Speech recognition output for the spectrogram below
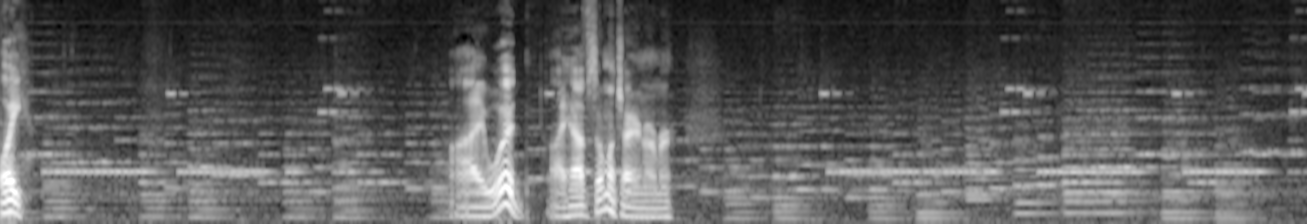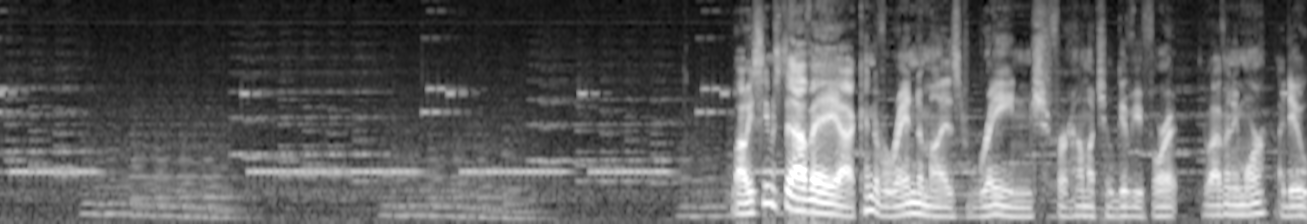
Oi. I would. I have so much iron armor. Wow, he seems to have a uh, kind of randomized range for how much he'll give you for it. Do I have any more? I do.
